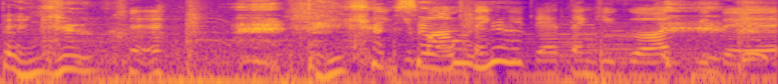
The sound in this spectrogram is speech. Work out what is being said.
thank you thank you Thank you mom, thank you semuanya dad, thank you God gitu ya.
